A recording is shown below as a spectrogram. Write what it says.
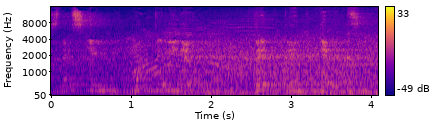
Wisniewski, Montevideo. Ten, ten, dziewięć.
